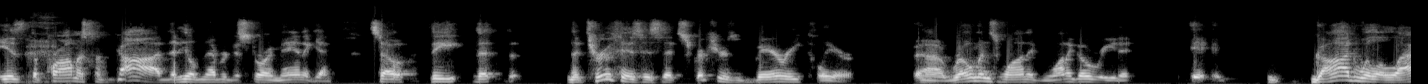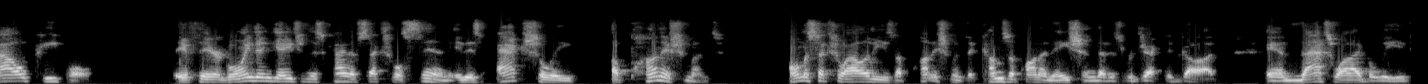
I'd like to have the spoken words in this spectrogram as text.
is the promise of God that He'll never destroy man again. So the the the, the truth is is that Scripture is very clear. Uh, Romans one, if you want to go read it, it, God will allow people if they are going to engage in this kind of sexual sin. It is actually a punishment. Homosexuality is a punishment that comes upon a nation that has rejected God. And that's why I believe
